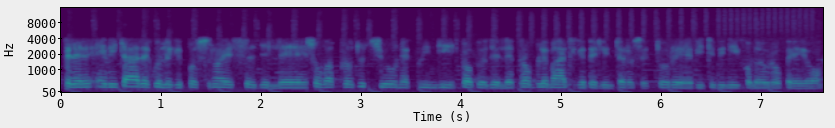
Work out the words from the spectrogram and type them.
per evitare quelle che possono essere delle sovrapproduzioni e quindi proprio delle problematiche per l'intero settore vitivinicolo europeo.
